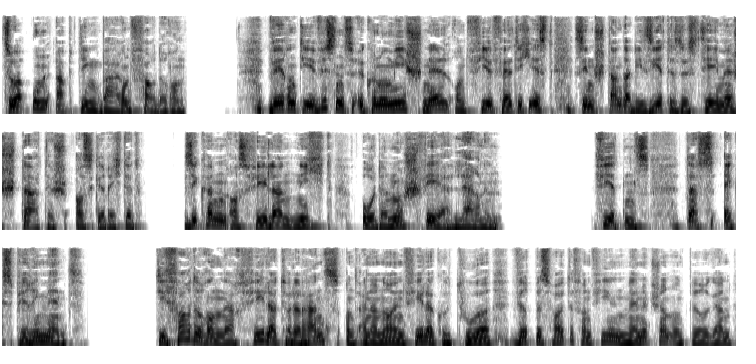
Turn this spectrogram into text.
zur unabdingbaren Forderung. Während die Wissensökonomie schnell und vielfältig ist, sind standardisierte Systeme statisch ausgerichtet. Sie können aus Fehlern nicht oder nur schwer lernen. Viertens. Das Experiment. Die Forderung nach Fehlertoleranz und einer neuen Fehlerkultur wird bis heute von vielen Managern und Bürgern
